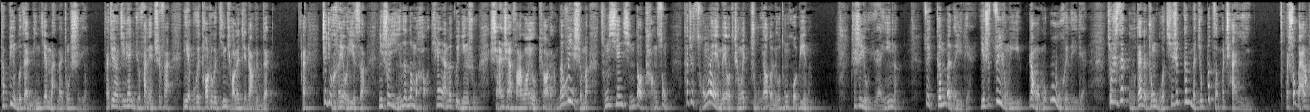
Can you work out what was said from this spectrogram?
它并不在民间买卖中使用啊。就像今天你去饭店吃饭，你也不会掏出个金条来结账，对不对？哎，这就很有意思啊！你说银子那么好，天然的贵金属，闪闪发光又漂亮，那为什么从先秦到唐宋，它却从来也没有成为主要的流通货币呢？这是有原因的。最根本的一点，也是最容易让我们误会的一点，就是在古代的中国，其实根本就不怎么产银。说白了，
